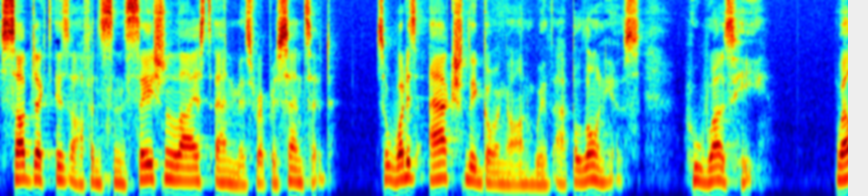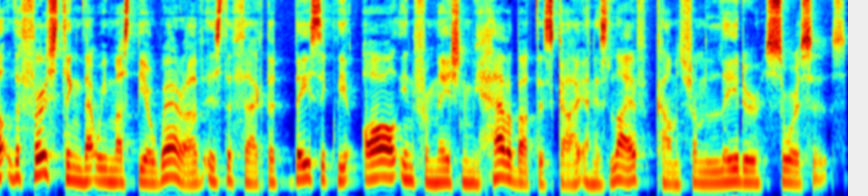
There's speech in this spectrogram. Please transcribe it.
subject is often sensationalized and misrepresented. So, what is actually going on with Apollonius? Who was he? Well, the first thing that we must be aware of is the fact that basically all information we have about this guy and his life comes from later sources.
